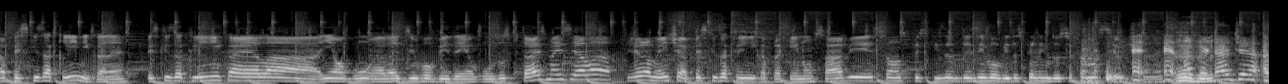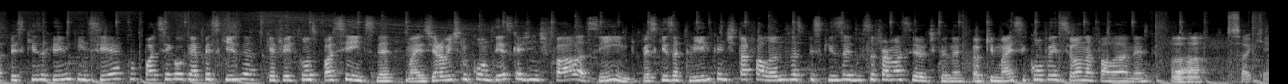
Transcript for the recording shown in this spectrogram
a pesquisa clínica, né? Pesquisa clínica, ela em algum, ela é desenvolvida em alguns hospitais, mas ela geralmente a pesquisa clínica, para quem não sabe, são as pesquisas desenvolvidas pela indústria farmacêutica, É, né? é, na verdade, a, a pesquisa clínica em si é- pode ser qualquer pesquisa que é feita com os pacientes, né? Mas geralmente no contexto que a gente fala, assim, de pesquisa clínica, a gente tá falando das pesquisas da indústria farmacêutica, né? É o que mais se convenciona a falar, né? Aham. Isso aqui.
